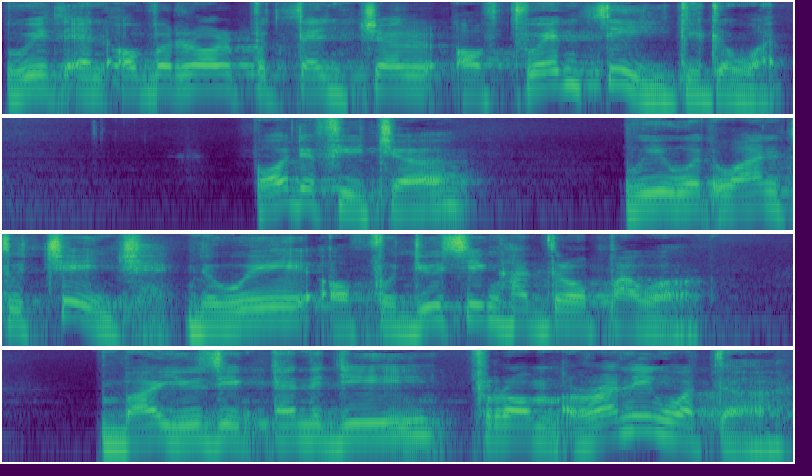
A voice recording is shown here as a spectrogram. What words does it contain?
with an overall potential of 20 gigawatt. For the future, we would want to change the way of producing hydropower by using energy from running water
